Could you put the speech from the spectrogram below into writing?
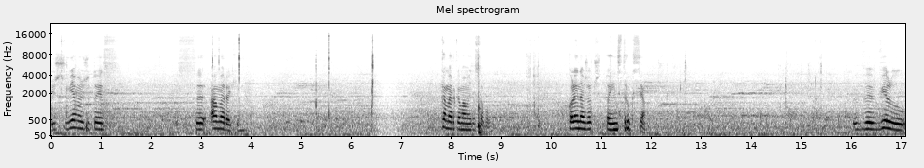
już wiemy, że to jest z Ameryki. Kamerkę mamy ze sobą. Kolejna rzecz to instrukcja. W wielu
